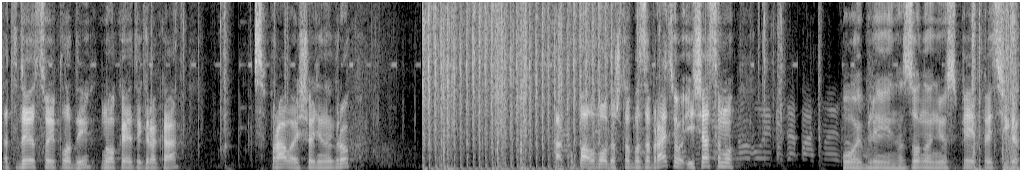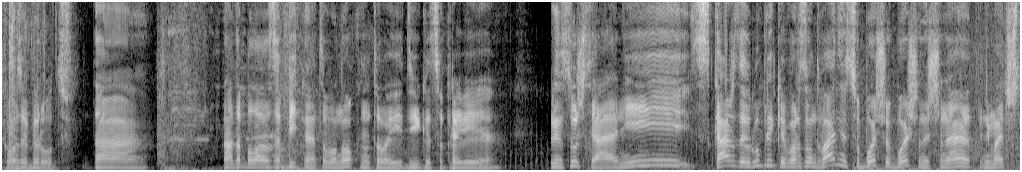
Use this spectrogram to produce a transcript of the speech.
это дает свои плоды. Нокает игрока. Справа еще один игрок. Так, упал в воду, чтобы забрать его. И сейчас ему... Ой, блин, а зона не успеет пойти, как его заберут. Да. Надо было забить на этого нокнутого и двигаться правее. Блин, слушайте, они с каждой рубрики Warzone 2 они все больше и больше начинают понимать,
